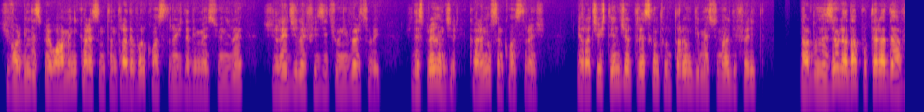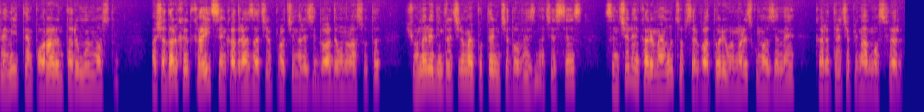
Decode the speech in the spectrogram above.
Și vorbim despre oamenii care sunt într-adevăr constrânși de dimensiunile și legile fizicii Universului, și despre îngeri, care nu sunt constrânși, iar acești îngeri trăiesc într-un tărâm dimensional diferit. Dar Dumnezeu le-a dat puterea de a veni temporar în tărâmul nostru. Așadar, cred că aici se încadrează acel procent rezidual de 1% și unele dintre cele mai puternice dovezi în acest sens sunt cele în care mai mulți observatori urmăresc un OZN care trece prin atmosferă.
